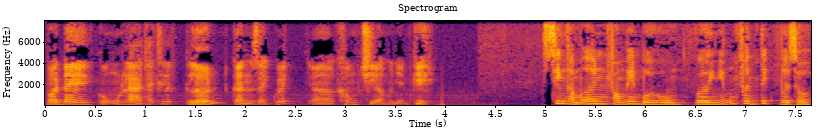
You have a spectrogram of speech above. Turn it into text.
và đây cũng là thách thức lớn cần giải quyết ờ, không chỉ ở một nhiệm kỳ. Xin cảm ơn phóng viên Bùi Hùng với những phân tích vừa rồi.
